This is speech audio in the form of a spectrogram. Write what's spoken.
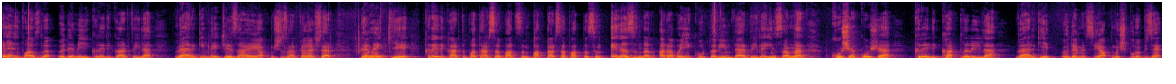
en fazla ödemeyi kredi kartıyla vergi ve cezaya yapmışız arkadaşlar. Demek ki kredi kartı batarsa batsın, patlarsa patlasın en azından arabayı kurtarayım derdiyle insanlar koşa koşa kredi kartlarıyla vergi ödemesi yapmış. Bunu bize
